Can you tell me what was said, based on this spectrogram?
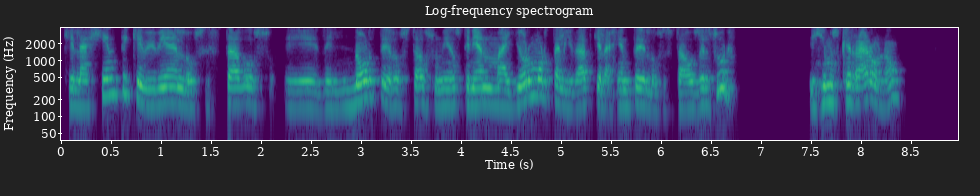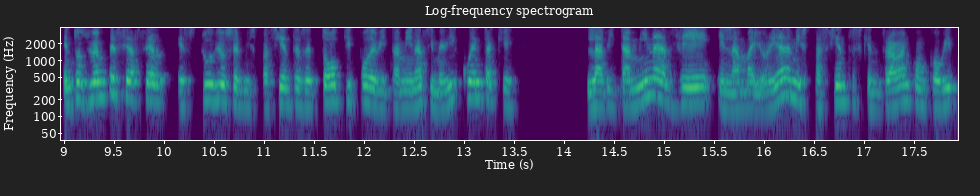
que la gente que vivía en los estados eh, del norte de los Estados Unidos tenían mayor mortalidad que la gente de los estados del sur. Dijimos, qué raro, ¿no? Entonces yo empecé a hacer estudios en mis pacientes de todo tipo de vitaminas y me di cuenta que la vitamina D en la mayoría de mis pacientes que entraban con COVID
